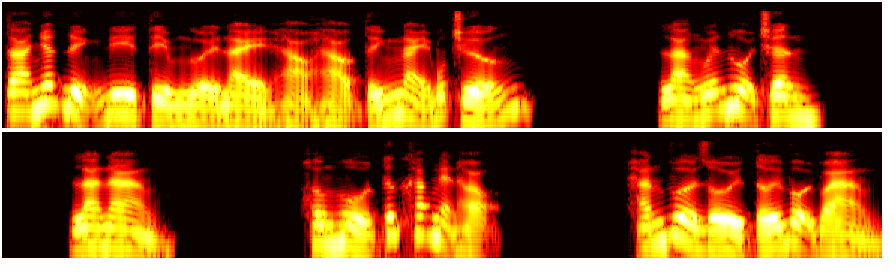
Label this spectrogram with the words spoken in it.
ta nhất định đi tìm người này hảo hảo tính này bút chướng. Là Nguyễn Hội Trân. Là nàng. Hồng hổ tức khắc nghẹn họng. Hắn vừa rồi tới vội vàng,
